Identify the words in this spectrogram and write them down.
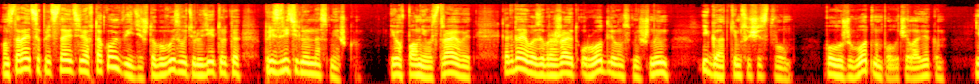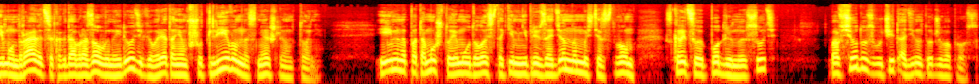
он старается представить себя в таком виде, чтобы вызвать у людей только презрительную насмешку. Его вполне устраивает, когда его изображают уродливым, смешным и гадким существом, полуживотным, получеловеком. Ему нравится, когда образованные люди говорят о нем в шутливом, насмешливом тоне. И именно потому, что ему удалось с таким непревзойденным мастерством скрыть свою подлинную суть, повсюду звучит один и тот же вопрос.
